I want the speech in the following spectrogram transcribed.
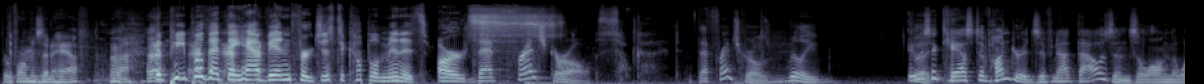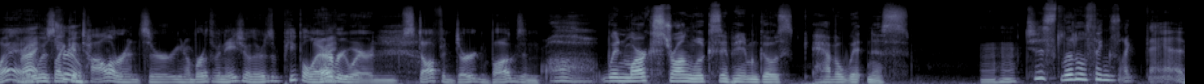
Performance and a half. The people that they have in for just a couple of minutes are that French girl, so good. that French girl is really. It was a cast of hundreds, if not thousands, along the way. Right, it was like true. Intolerance or you know Birth of a Nation. There's people everywhere and stuff and dirt and bugs and Oh, when Mark Strong looks at him and goes, "Have a witness." Mm-hmm. Just little things like that.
